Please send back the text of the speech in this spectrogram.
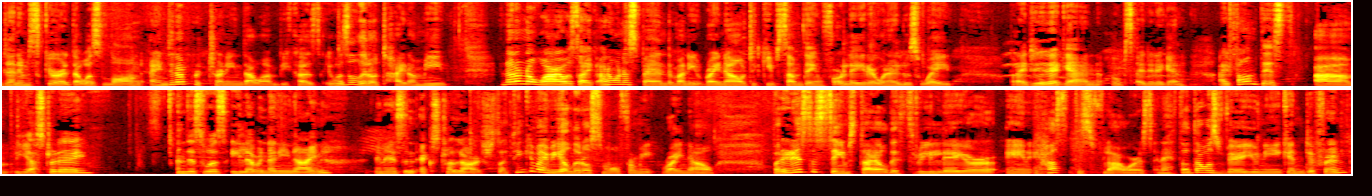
denim skirt that was long. I ended up returning that one because it was a little tight on me. And I don't know why I was like, I don't want to spend the money right now to keep something for later when I lose weight. But I did it again. Oops, I did it again. I found this um, yesterday and this was $11.99 and it's an extra large. So I think it might be a little small for me right now, but it is the same style, the three layer, and it has these flowers. And I thought that was very unique and different.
